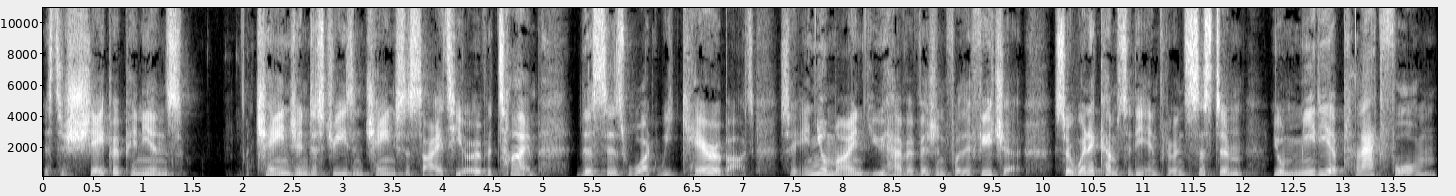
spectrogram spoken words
is to shape opinions change industries and change society over time. This is what we care about. So, in your mind, you have a vision for the future. So, when it comes to the influence system, your media platform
